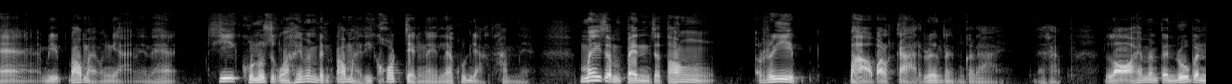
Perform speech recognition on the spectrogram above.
อ่ามีเป้าหมายบางอย่างเนี่ยนะฮะที่คุณรู้สึกว่าเฮ้ยมันเป็นเป้าหมายที่โคตรเจ๋งเลยแล้วคุณอยากทำเนี่ย ไม่จำเป็นจะต้องรีบเป่าประกาศเรื่องนั้นก็ได้ นะครับรอให้มันเป็นรูปเป็น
